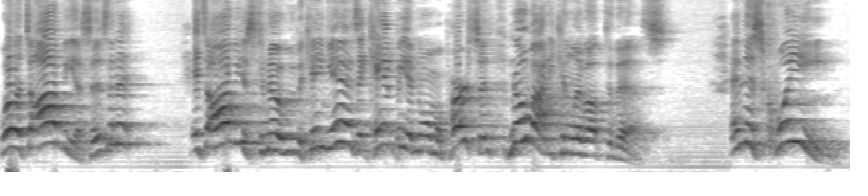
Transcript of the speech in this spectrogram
Well, it's obvious, isn't it? It's obvious to know who the king is. It can't be a normal person. Nobody can live up to this. And this queen,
